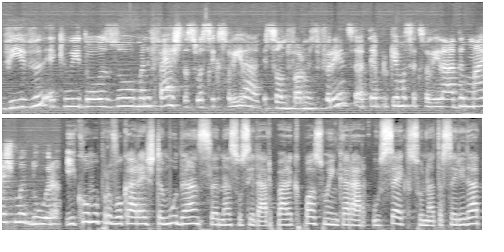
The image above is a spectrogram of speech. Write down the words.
vive, é que o idoso manifesta a sua sexualidade. São de formas diferentes, até porque é uma sexualidade mais madura. E como provocar esta mudança na sociedade para que possam encarar o sexo na terceira idade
